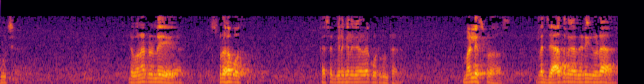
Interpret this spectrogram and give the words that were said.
మూర్ఛ. అంటే ఉన్నటువంటి స్పృహ పోతుంది. కసం గిలగిలగిలగా కొట్టుకుంటాడు. మళ్ళీ స్పృహ వస్తుంది. ఇట్లా జాతులు అన్నిటికీ కూడా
